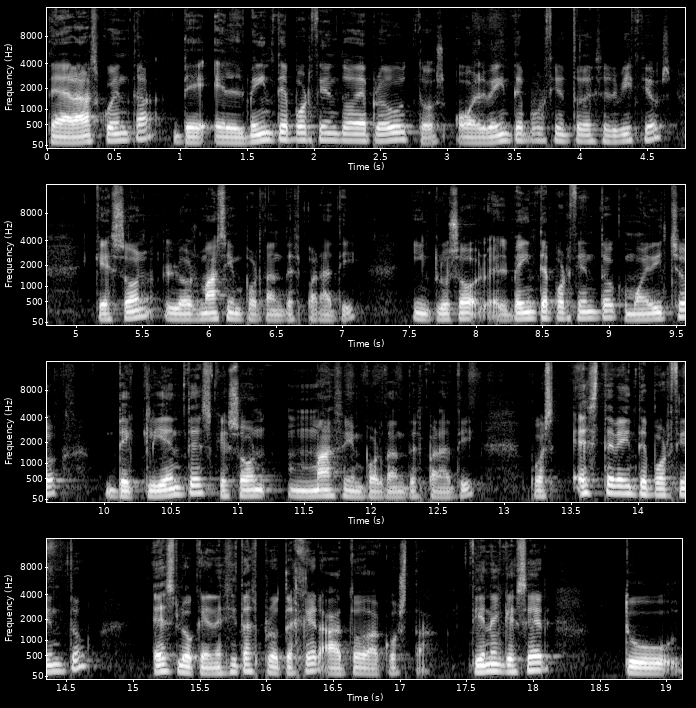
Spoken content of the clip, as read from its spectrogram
te darás cuenta del 20% de productos o el 20% de servicios que son los más importantes para ti. Incluso el 20%, como he dicho, de clientes que son más importantes para ti. Pues este 20% es lo que necesitas proteger a toda costa. Tiene que ser tu,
